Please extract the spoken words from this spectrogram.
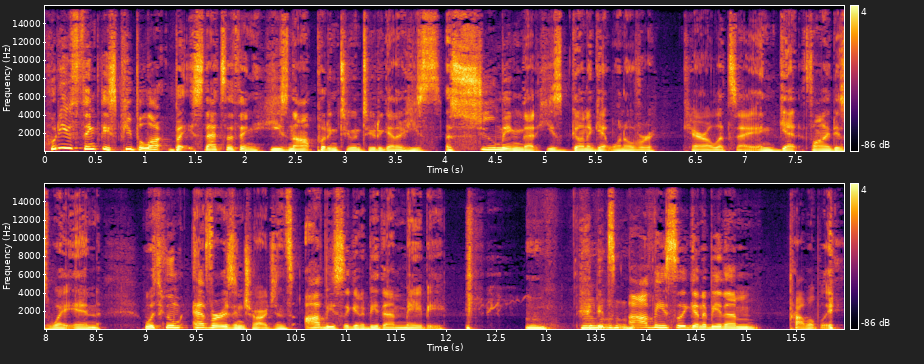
who do you think these people are? But that's the thing; he's not putting two and two together. He's assuming that he's gonna get one over Carol, let's say, and get find his way in with whomever is in charge. And it's obviously going to be them. Maybe it's obviously going to be them. Probably.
